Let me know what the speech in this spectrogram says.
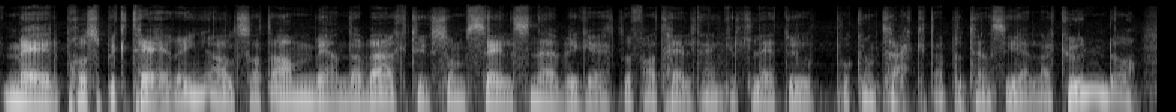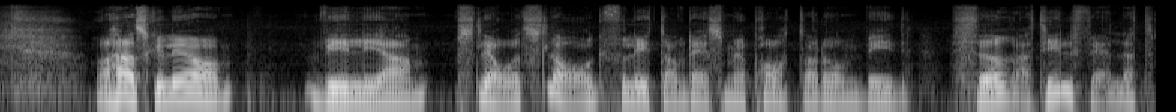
med prospektering, alltså att använda verktyg som Sales Navigator för att helt enkelt leta upp och kontakta potentiella kunder. Och här skulle jag vilja slå ett slag för lite av det som jag pratade om vid förra tillfället.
